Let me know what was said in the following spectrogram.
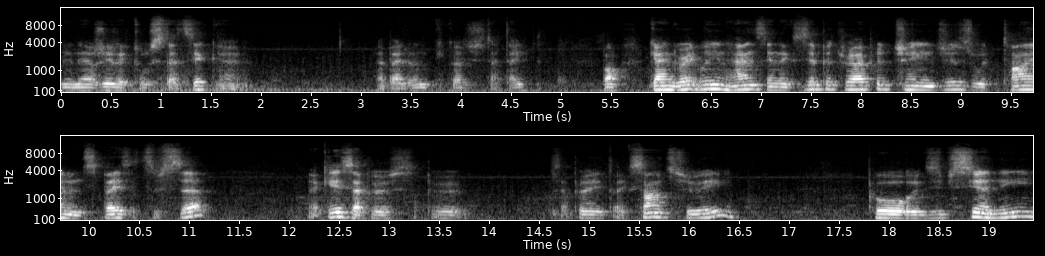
l'énergie électrostatique. Euh, la ballon qui colle sur ta tête. Can greatly enhance and exhibit rapid changes with time and space. Tu ça? Ok, ça peut, ça peut, ça peut être accentué pour exhibitionner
